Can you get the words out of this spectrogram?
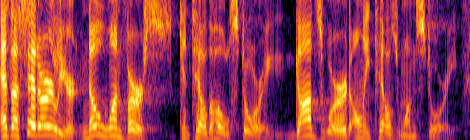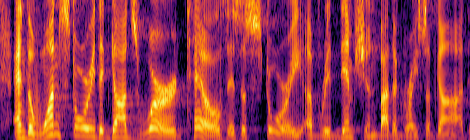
As I said earlier, no one verse can tell the whole story. God's Word only tells one story. And the one story that God's Word tells is a story of redemption by the grace of God,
